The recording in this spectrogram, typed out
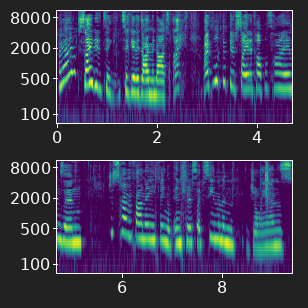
I mean, I'm excited to, to get a Diamond Dots. I, I've looked at their site a couple times and just haven't found anything of interest. I've seen them in Joann's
